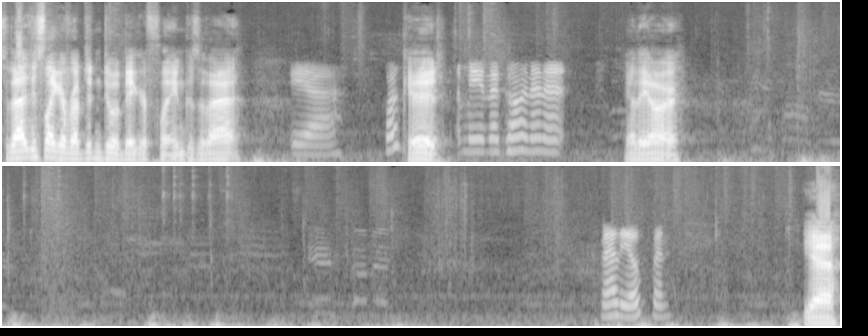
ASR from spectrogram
so that just like erupted into a bigger flame because of that. Yeah. Well, Good. I mean, they're going in it. Yeah, they are. Nearly open. Yeah.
